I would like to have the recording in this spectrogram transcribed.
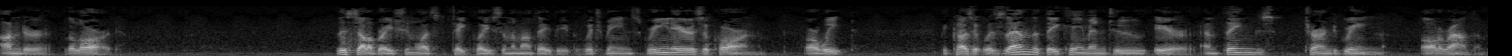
under the Lord. This celebration was to take place in the month Abib, which means green ears of corn or wheat because it was then that they came into ear and things turned green all around them.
